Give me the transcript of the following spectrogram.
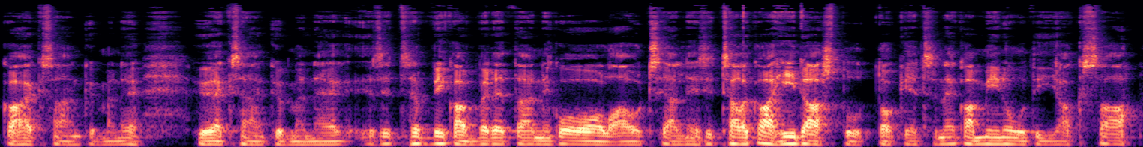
80, 90 ja sitten se vikan vedetään niin kuin all out siellä, niin sitten se alkaa hidastua toki, että sen eka minuutin jaksaa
